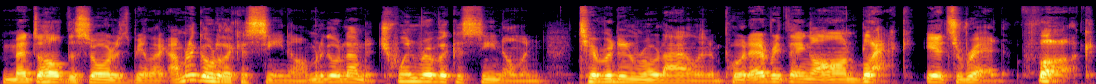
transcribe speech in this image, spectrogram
mental health disorders being like, I'm to go to the casino. I'm to go down to Twin River Casino in Tiverton, Rhode Island and put everything on black. It's red. Fuck.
